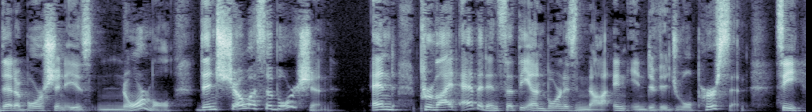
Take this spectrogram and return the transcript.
that abortion is normal, then show us abortion and provide evidence that the unborn is not an individual person. See,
